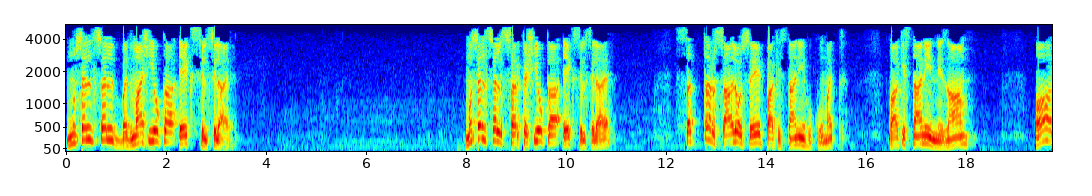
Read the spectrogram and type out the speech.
مسلسل بدماشیوں کا ایک سلسلہ ہے۔ مسلسل سرکشیوں کا ایک سلسلہ ہے۔ ستر سالوں سے پاکستانی حکومت، پاکستانی نظام اور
